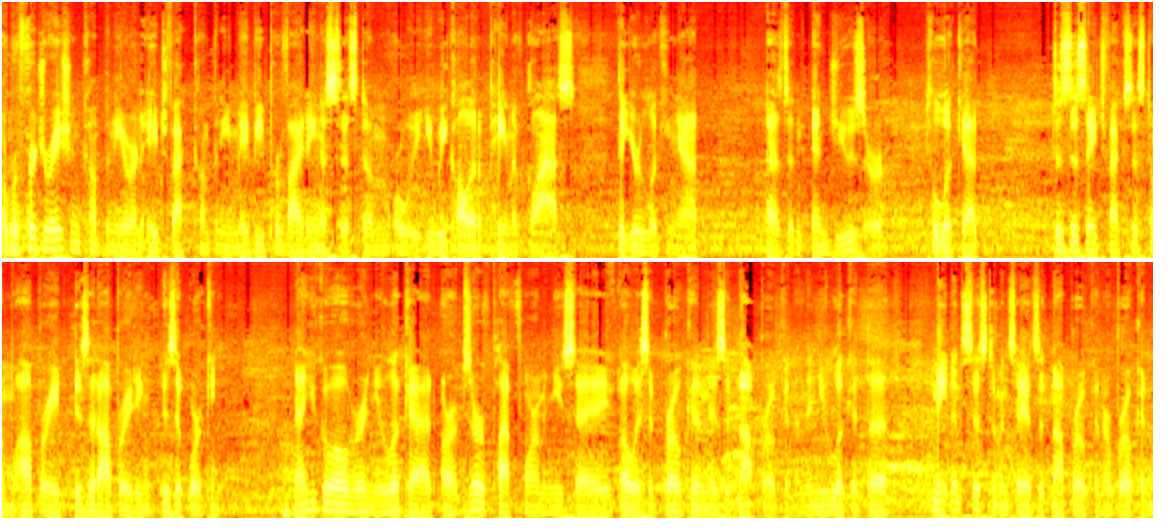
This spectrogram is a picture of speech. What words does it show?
a refrigeration company or an HVAC company may be providing a system, or we, we call it a pane of glass, that you're looking at as an end user to look at does this HVAC system operate? Is it operating? Is it working? Now you go over and you look at our Observe platform and you say, oh, is it broken? Is it not broken? And then you look at the maintenance system and say, is it not broken or broken?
